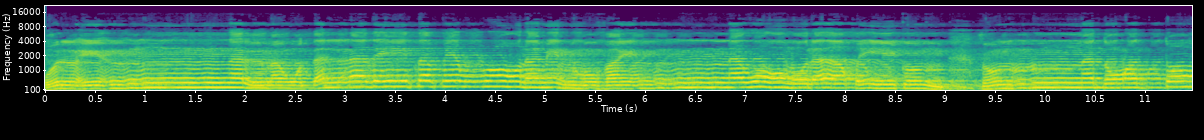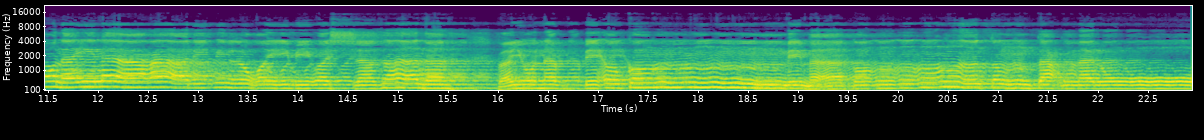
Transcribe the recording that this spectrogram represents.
قل إن الموت الذي تفرون منه فإنه ملاقيكم. ثم تردون إلى عالم الغيب والشهادة فينبئكم بما كنتم تعملون.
